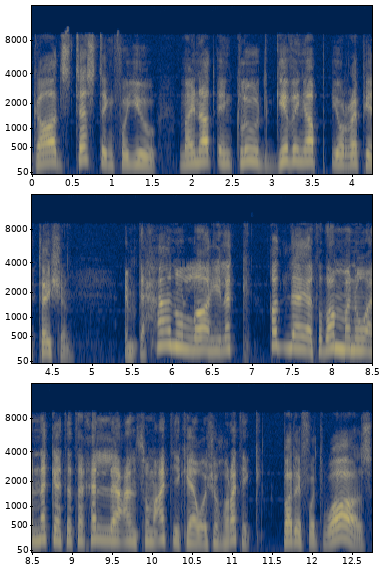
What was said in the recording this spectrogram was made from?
God's testing for you may not include giving up your reputation. امتحان الله لك قد لا يتضمن أنك تتخلى عن سمعتك وشهرتك But if it was,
